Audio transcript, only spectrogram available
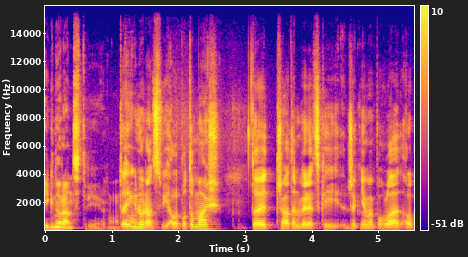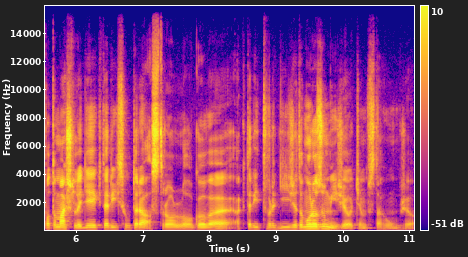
ignoranství. Jako. To je ignoranství, ale potom máš, to je třeba ten vědecký, řekněme, pohled, ale potom máš lidi, kteří jsou teda astrologové a který tvrdí, že tomu rozumí, že jo, těm vztahům, že jo.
